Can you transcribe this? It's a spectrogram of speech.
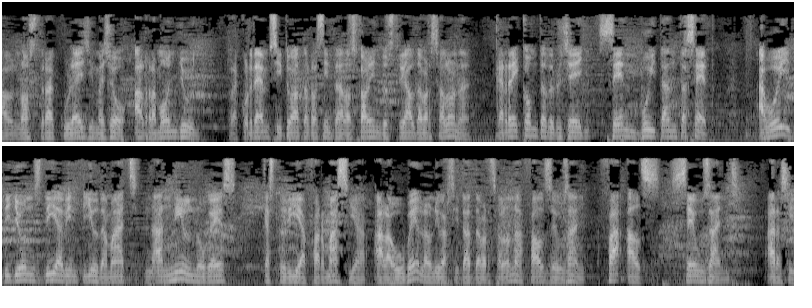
al nostre Col·legi Major, el Ramon Llull. Recordem, situat al recinte de l'Escola Industrial de Barcelona, carrer Comte d'Urgell, 187. Avui, dilluns, dia 21 de maig, en Nil Nogués, que estudia Farmàcia a la UB, la Universitat de Barcelona, fa els seus anys. Fa els seus anys. Ara sí.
